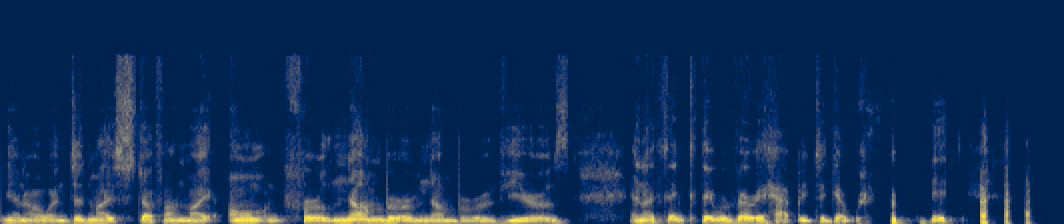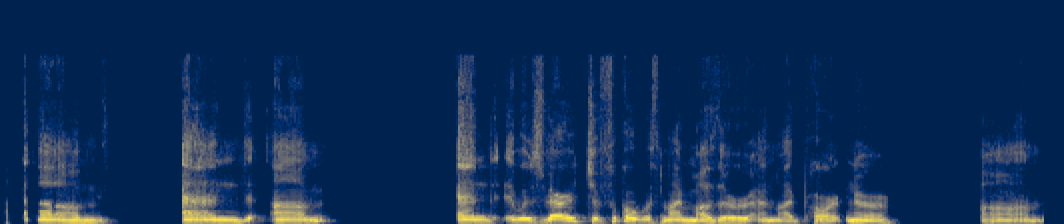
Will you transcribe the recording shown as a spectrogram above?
you know, and did my stuff on my own for a number, number of years. And I think they were very happy to get rid of me. um, and um, and it was very difficult with my mother and my partner. Um,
